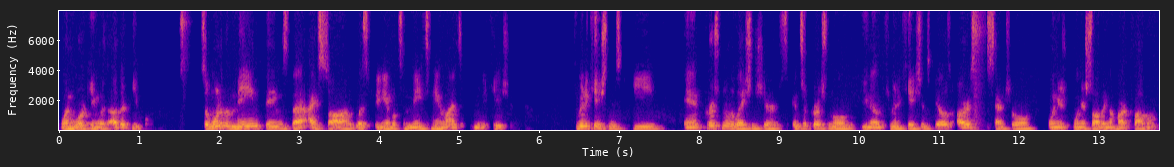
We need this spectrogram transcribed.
when working with other people. So one of the main things that I saw was being able to maintain lines of communication. Communication is key and personal relationships, interpersonal, you know, communication skills are essential when you're when you're solving a hard problem.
